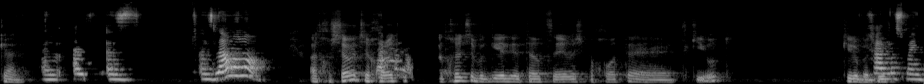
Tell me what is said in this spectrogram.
כן. אז, אז, אז, אז למה לא? את חושבת שיכול להיות, את חושבת שבגיל יותר צעיר יש פחות אה, תקיעות? כאילו בגיל... חד משמעית.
